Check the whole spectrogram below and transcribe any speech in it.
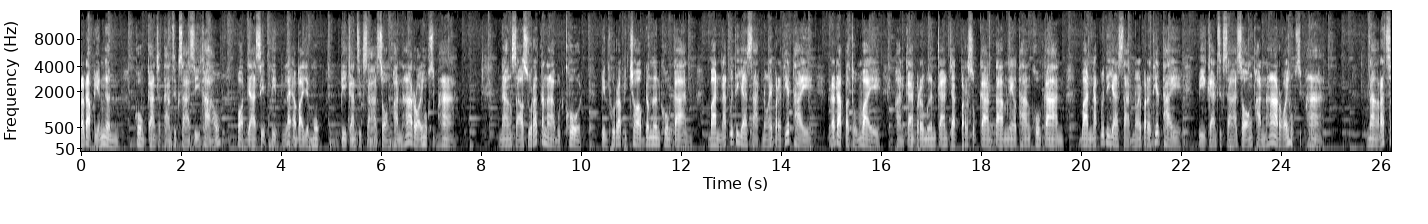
ระดับเหรียญเงิน โครงการสถานศึกษาสีขาว ปลอดยาเสพติดและอบายมุก ปีการศึกษา 2565 นางสาวสุรัตนาบุตรโคตรเป็นผู้รับผิดชอบดำเนินโครงการ บ้านนักวิทยาศาสตร์น้อยประเทศไทย ระดับปฐมวัย ผ่านการประเมินการจัดประสบการณ์ตามแนวทางโครงการ บ้านนักวิทยาศาสตร์น้อยประเทศไทย ปีการศึกษา 2565 นางรัศ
